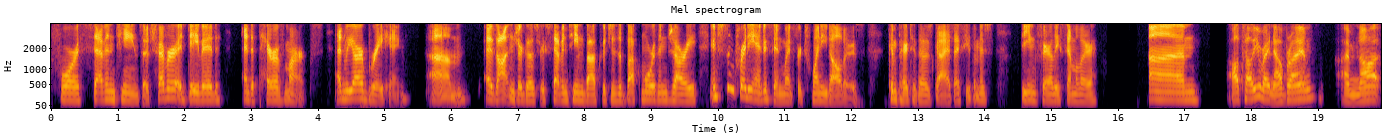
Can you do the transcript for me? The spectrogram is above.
for 17. So Trevor, a David, and a pair of marks. And we are breaking. Um, as Oettinger goes for 17 bucks, which is a buck more than Jarry. Interesting, Freddie Andersen went for $20 compared to those guys. I see them as being fairly similar. Um, I'll tell you right now, Brian, I'm not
